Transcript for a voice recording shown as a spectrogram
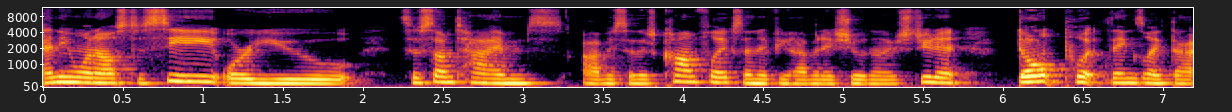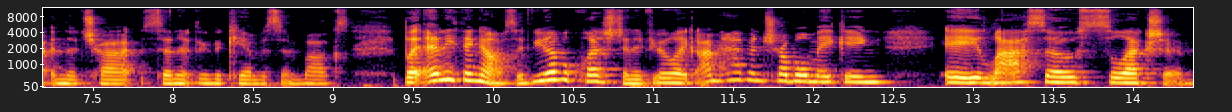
anyone else to see or you so sometimes obviously there's conflicts and if you have an issue with another student don't put things like that in the chat. Send it through the canvas inbox. But anything else if you have a question if you're like i'm having trouble making a lasso selection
